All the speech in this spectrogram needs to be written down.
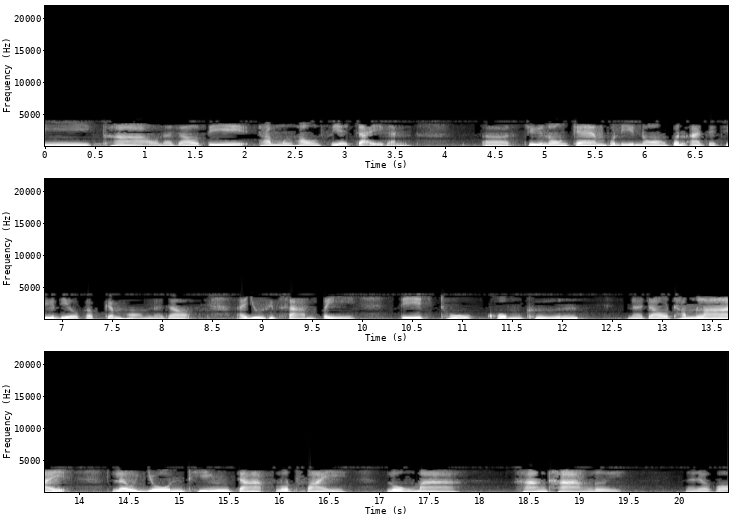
มีข่าวนะเจ้าที่ทำมึงเฮาเสียใจกัน เอ่อชื่อน้องแก้มพอดีน้องเปิ้นอาจจะชื่อเดียวกับแก้มหอมนะเจ้า อายุสิบสามปี ีถูกข่มขืนนะเจ้าทำร้าย แล้วโยนทิ้งจากรถไฟลงมาข้างทางเลยนะเจ้าก็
